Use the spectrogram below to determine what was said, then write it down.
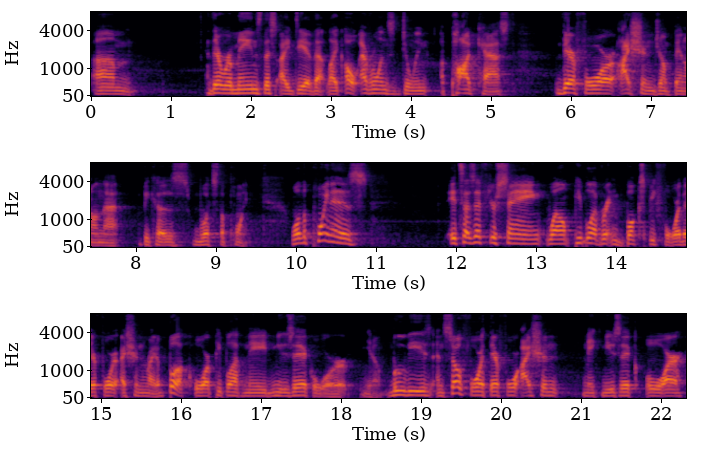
Um, there remains this idea that like, oh, everyone's doing a podcast Therefore, I shouldn't jump in on that because what's the point? Well, the point is, it's as if you're saying, well, people have written books before, therefore I shouldn't write a book, or people have made music or, you know, movies and so forth, therefore I shouldn't make music or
